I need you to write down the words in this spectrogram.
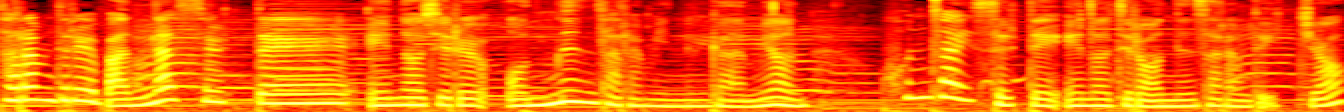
사람들을 만났을 때 에너지를 얻는 사람이 있는가 하면 혼자 있을 때 에너지를 얻는 사람도 있죠.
